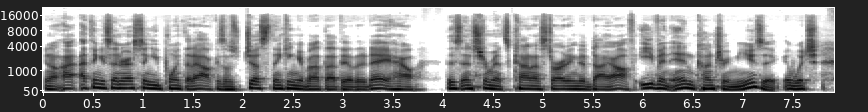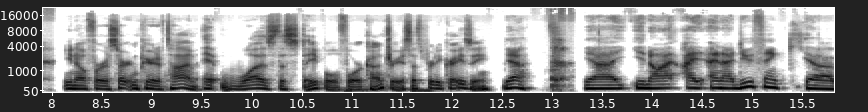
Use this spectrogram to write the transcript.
you know, I, I think it's interesting you point that out because I was just thinking about that the other day, how this instrument's kind of starting to die off, even in country music, which, you know, for a certain period of time, it was the staple for country. So that's pretty crazy. Yeah. Yeah. You know, I, I and I do think uh,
